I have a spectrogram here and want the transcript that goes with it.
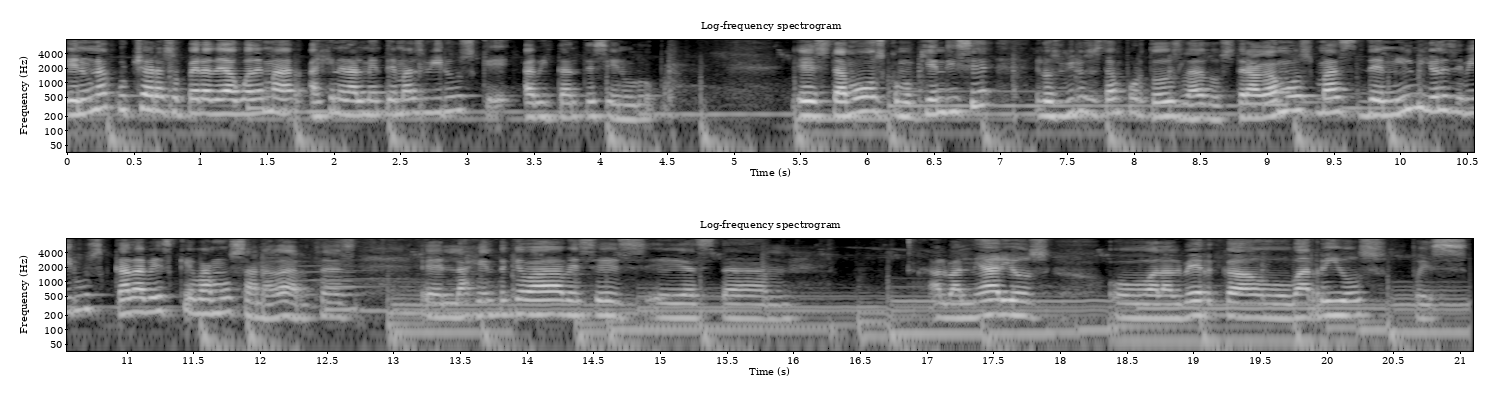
En una cuchara sopera de agua de mar hay generalmente más virus que habitantes en Europa. Estamos, como quien dice, los virus están por todos lados. Tragamos más de mil millones de virus cada vez que vamos a nadar. Eh, la gente que va a veces eh, hasta mm, al balnearios o a la alberca o barrios, pues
